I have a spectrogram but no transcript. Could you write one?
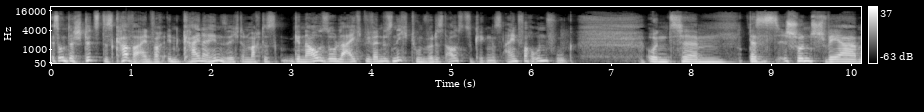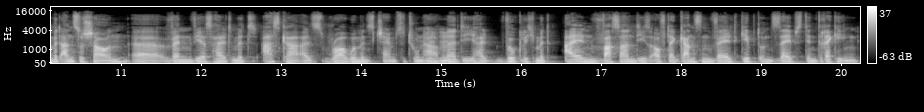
es unterstützt das Cover einfach in keiner Hinsicht und macht es genauso leicht, wie wenn du es nicht tun würdest, auszukicken. Das ist einfach Unfug. Und ähm, das ist schon schwer mit anzuschauen, äh, wenn wir es halt mit Asuka als Raw Women's Champ zu tun haben, mhm. ne? die halt wirklich mit allen Wassern, die es auf der ganzen Welt gibt und selbst den dreckigen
